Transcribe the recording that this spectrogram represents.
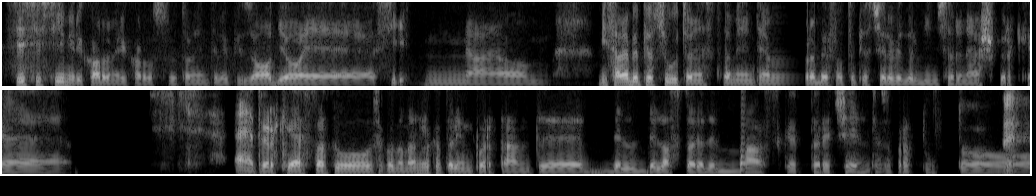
Sì, sì, sì, mi ricordo, mi ricordo assolutamente l'episodio e sì, mm, um, mi sarebbe piaciuto onestamente, mi avrebbe fatto piacere veder vincere Nash perché, eh, perché è stato secondo me un giocatore importante del- della storia del basket recente soprattutto. Beh.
